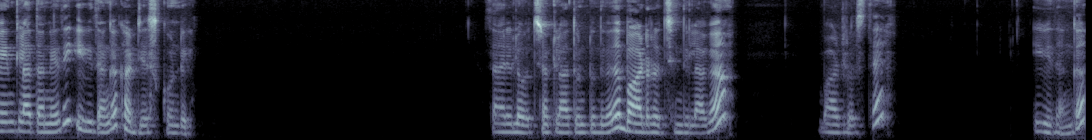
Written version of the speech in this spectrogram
మెయిన్ క్లాత్ అనేది ఈ విధంగా కట్ చేసుకోండి. శారీలో వచ్చిన క్లాత్ ఉంటుంది కదా బార్డర్ వచ్చింది ఇలాగా. బార్డర్ వస్తే ఈ విధంగా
